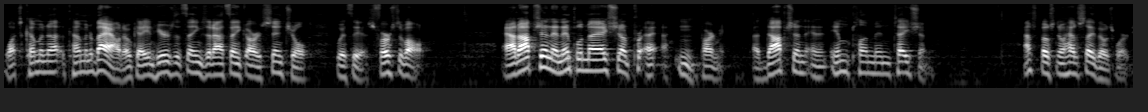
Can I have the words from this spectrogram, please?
what's coming, up, coming about, okay? And here's the things that I think are essential with this. First of all, adoption and implementation, uh, mm, pardon me, adoption and implementation. I'm supposed to know how to say those words.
